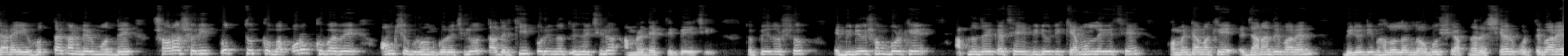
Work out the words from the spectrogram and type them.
যারা এই হত্যাকাণ্ডের মধ্যে সরাসরি প্রত্যক্ষ বা পরোক্ষভাবে অংশগ্রহণ করেছিল, তাদের কি পরিণতি হয়েছিল আমরা দেখতে পেয়েছি। তো প্রিয় দর্শক, এই ভিডিও সম্পর্কে আপনাদের কাছে এই ভিডিওটি কেমন লেগেছে? কমেন্ট আমাকে জানাতে পারেন। ভিডিওটি ভালো লাগলে অবশ্যই আপনারা শেয়ার করতে পারেন।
